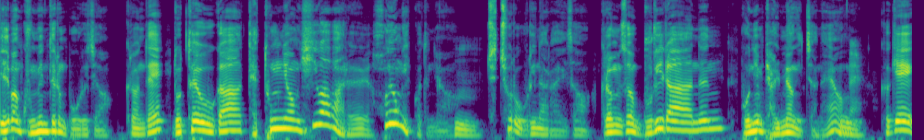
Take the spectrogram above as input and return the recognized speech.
일반 국민들은 모르죠. 그런데 노태우가 대통령 희화화를 허용했거든요. 음. 최초로 우리나라에서 그러면서 물이라는 본인 별명 있잖아요. 네. 그게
